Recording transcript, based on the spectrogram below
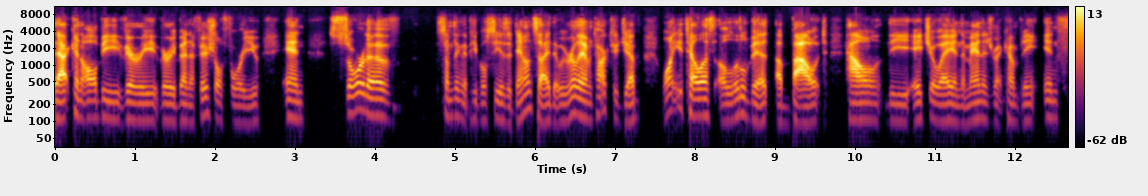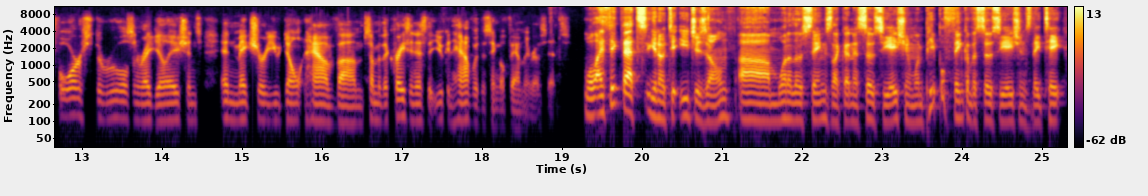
that can all be very very beneficial for you and sort of something that people see as a downside that we really haven't talked to, Jeb. Why don't you tell us a little bit about how the HOA and the management company enforce the rules and regulations and make sure you don't have um, some of the craziness that you can have with a single family residence? Well, I think that's, you know, to each his own. Um, one of those things like an association, when people think of associations, they take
